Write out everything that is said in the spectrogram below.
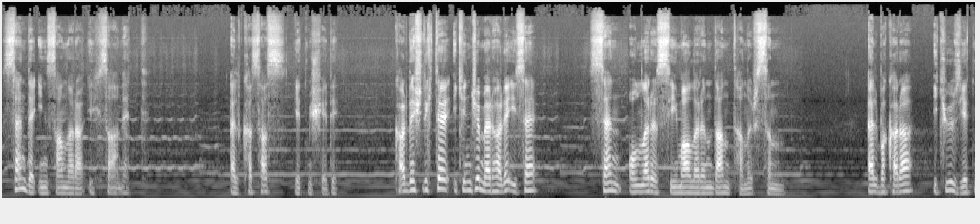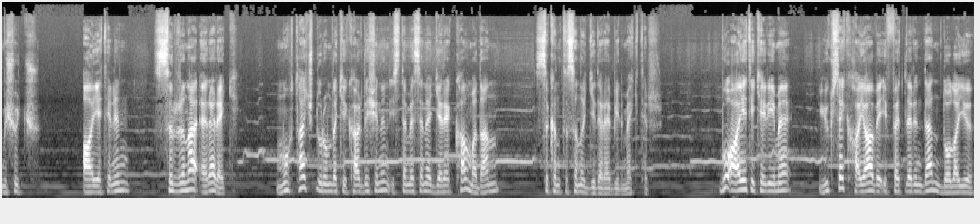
sen de insanlara ihsan et. El-Kasas 77 Kardeşlikte ikinci merhale ise sen onları simalarından tanırsın. El-Bakara 273 ayetinin sırrına ererek muhtaç durumdaki kardeşinin istemesine gerek kalmadan sıkıntısını giderebilmektir. Bu ayet-i kerime yüksek haya ve iffetlerinden dolayı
